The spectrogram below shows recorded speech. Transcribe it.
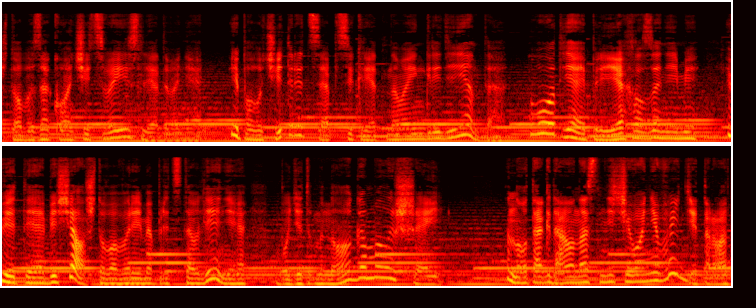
чтобы закончить свои исследования и получить рецепт секретного ингредиента. Вот я и приехал за ними, ведь ты обещал, что во время представления будет много малышей. Ну тогда у нас ничего не выйдет, Рот.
